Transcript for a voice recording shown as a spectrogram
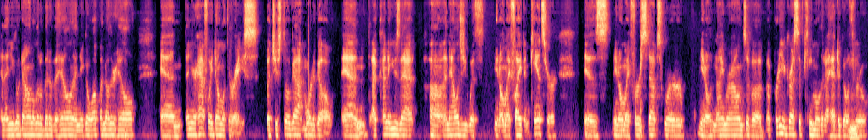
And then you go down a little bit of a hill and then you go up another hill. And then you're halfway done with the race, but you still got more to go. And I've kind of used that uh, analogy with, you know, my fight in cancer is, you know, my first steps were, you know, nine rounds of a, a pretty aggressive chemo that I had to go mm. through.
